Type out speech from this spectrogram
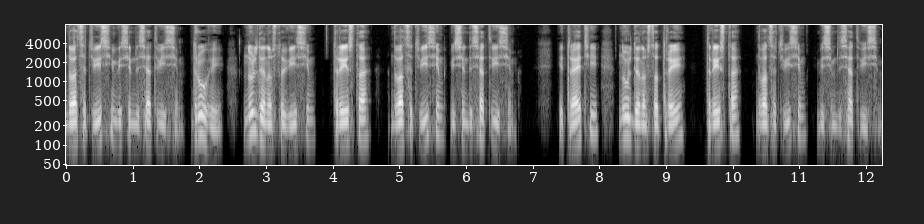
28 88, другий 098 300 28 88 і третій 093 300 28 88.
